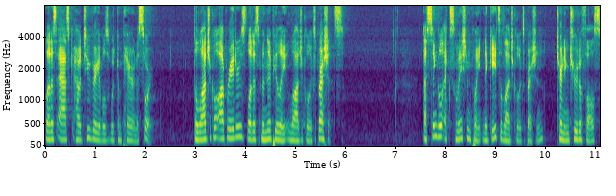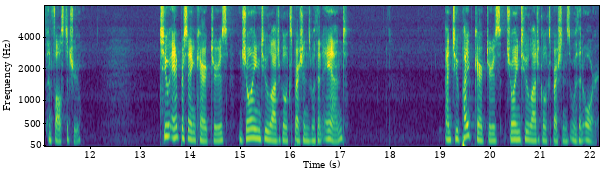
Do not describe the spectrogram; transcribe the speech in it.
let us ask how two variables would compare in a sort. The logical operators let us manipulate logical expressions. A single exclamation point negates a logical expression, turning true to false and false to true. Two ampersand characters join two logical expressions with an AND, and two pipe characters join two logical expressions with an OR.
